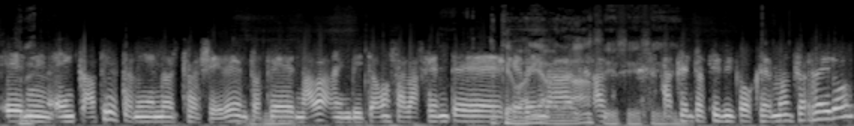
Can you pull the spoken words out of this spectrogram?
En, en Cáceres, también en nuestra sede. Entonces, nada, invitamos a la gente Que que, vaya, venga al, Sí, sí, sí. al Centro Cívico Germán Ferrero,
